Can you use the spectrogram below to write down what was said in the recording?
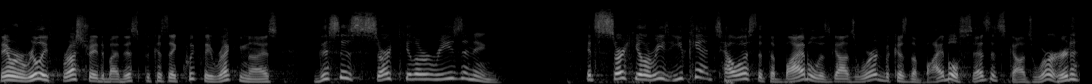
They were really frustrated by this because they quickly recognized this is circular reasoning. It's circular reasoning. You can't tell us that the Bible is God's word because the Bible says it's God's word.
